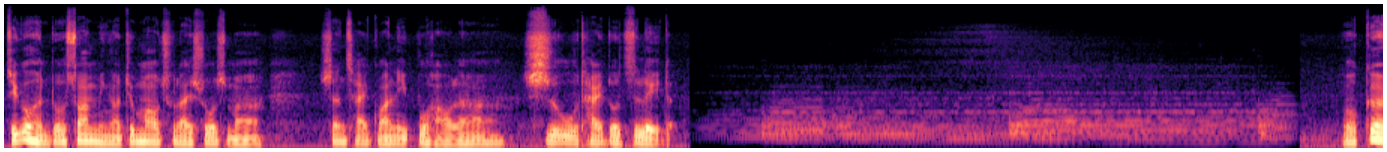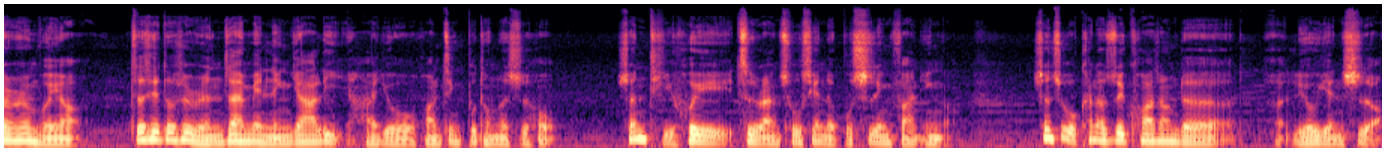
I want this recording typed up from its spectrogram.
结果很多酸民啊就冒出来说什么身材管理不好啦，失误太多之类的。我个人认为啊，这些都是人在面临压力还有环境不同的时候，身体会自然出现的不适应反应啊。甚至我看到最夸张的呃留言是啊，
